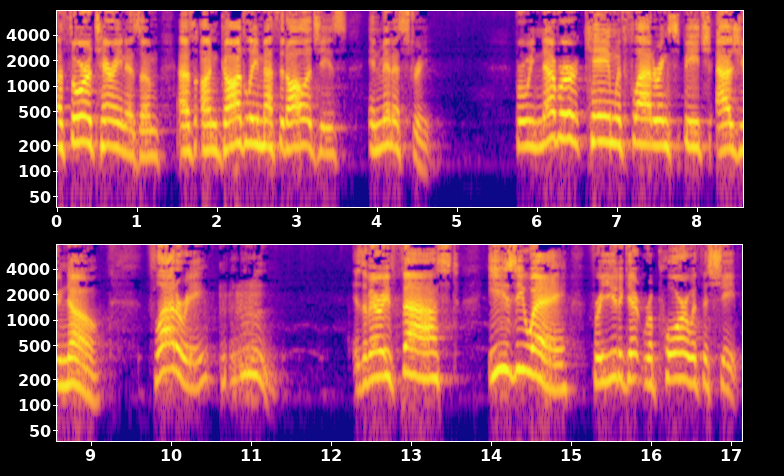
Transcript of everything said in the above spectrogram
authoritarianism as ungodly methodologies in ministry. For we never came with flattering speech, as you know. Flattery is a very fast, easy way for you to get rapport with the sheep.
